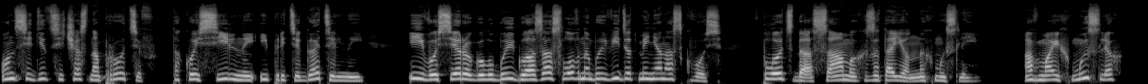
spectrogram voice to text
он сидит сейчас напротив, такой сильный и притягательный, и его серо-голубые глаза словно бы видят меня насквозь, вплоть до самых затаенных мыслей. А в моих мыслях,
